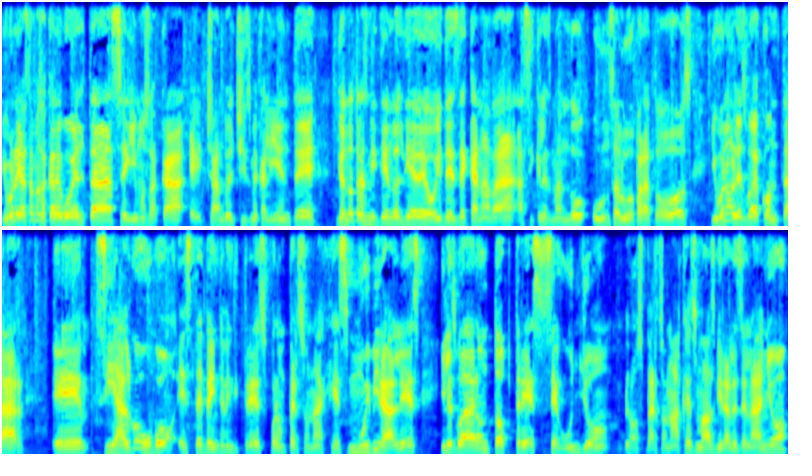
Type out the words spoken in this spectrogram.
Y bueno, ya estamos acá de vuelta. Seguimos acá echando el chisme caliente. Yo ando transmitiendo el día de hoy desde Canadá. Así que les mando un saludo para todos. Y bueno, les voy a contar eh, si algo hubo este 2023 fueron personajes muy virales y les voy a dar un top 3 según yo los personajes más virales del año.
